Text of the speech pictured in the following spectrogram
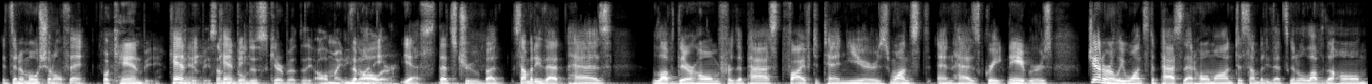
It's an emotional thing. Well, can be. Can be. Some Can people be. just care about the almighty the money. dollar. Yes, that's true. But somebody that has loved their home for the past five to 10 years wants and has great neighbors generally wants to pass that home on to somebody that's going to love the home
